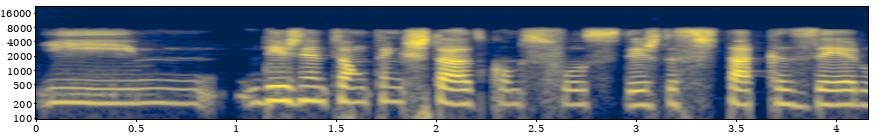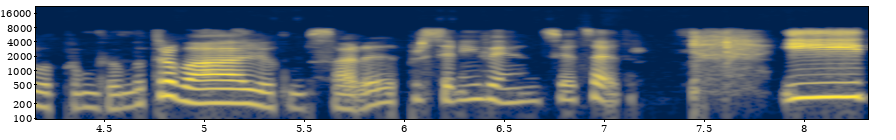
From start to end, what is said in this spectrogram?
e desde então tenho estado como se fosse desde a estaca zero a promover o meu trabalho, a começar a aparecer em eventos, etc. E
